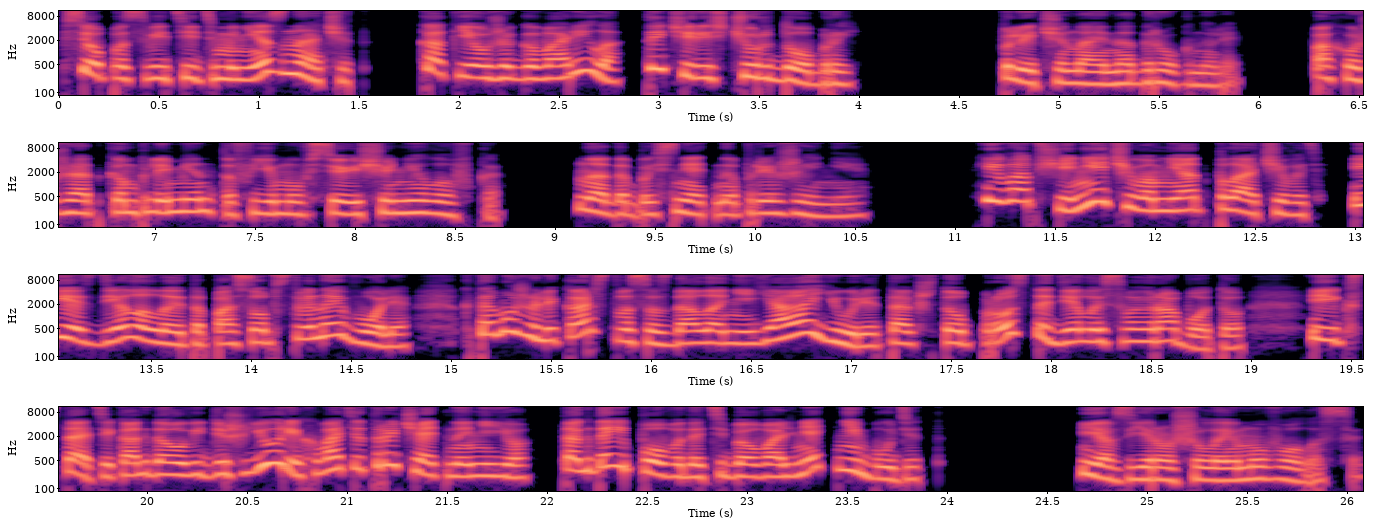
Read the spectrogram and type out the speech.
Все посвятить мне, значит. Как я уже говорила, ты чересчур добрый». Плечи Найна дрогнули. Похоже, от комплиментов ему все еще неловко. Надо бы снять напряжение. И вообще нечего мне отплачивать. Я сделала это по собственной воле. К тому же лекарство создала не я, а Юри, так что просто делай свою работу. И, кстати, когда увидишь Юри, хватит рычать на нее. Тогда и повода тебя увольнять не будет. Я взъерошила ему волосы.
